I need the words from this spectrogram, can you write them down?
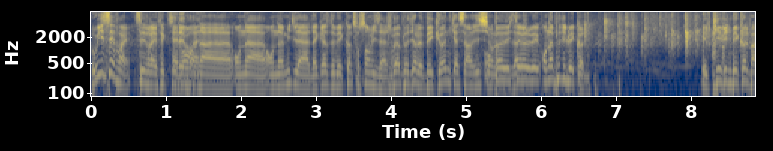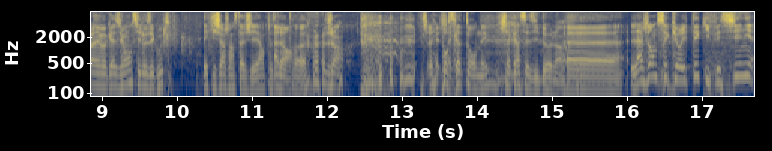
Oui, c'est vrai, c'est vrai. Effectivement, vraie. on a, on a, on a mis de la, de la graisse de bacon sur son visage. Tu peux applaudir le bacon qui a servi sur On, peut le visage. le on applaudit le bacon. Et Kevin Bacon par la même occasion, s'il nous écoute. Et qui cherche un stagiaire, peut-être. Alors. euh, genre. Pour chacun, sa tournée. chacun ses idoles. hein. Euh, L'agent de sécurité qui fait signe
